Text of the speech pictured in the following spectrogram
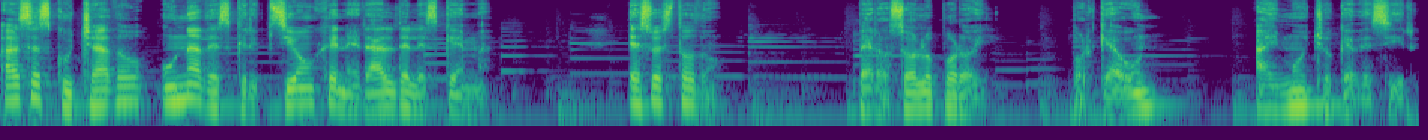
Has escuchado una descripción general del esquema. Eso es todo, pero solo por hoy, porque aún hay mucho que decir.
